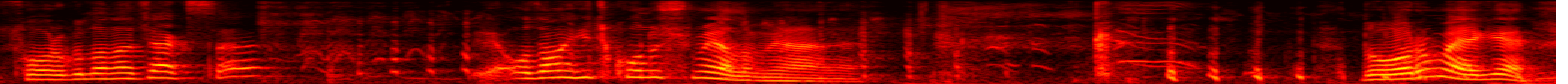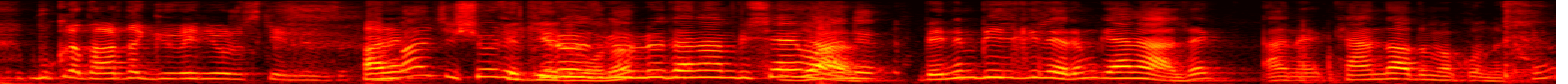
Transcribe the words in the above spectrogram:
sorgulanacaksa e, o zaman hiç konuşmayalım yani. Doğru mu Ege? Bu kadar da güveniyoruz kendimize. Hani Bence şöyle fikir diyelim ona. özgürlüğü denen bir şey var. Yani- Benim bilgilerim genelde hani kendi adıma konuşayım.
